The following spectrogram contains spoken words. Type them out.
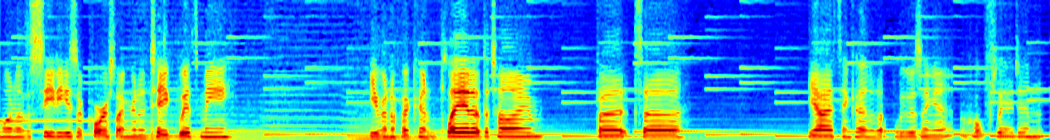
one of the CDs, of course, I'm going to take with me. Even if I couldn't play it at the time. But, uh... Yeah, I think I ended up losing it. Hopefully I didn't.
